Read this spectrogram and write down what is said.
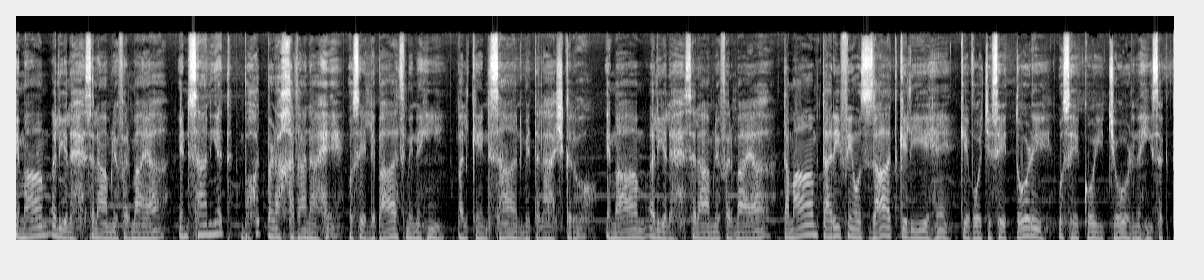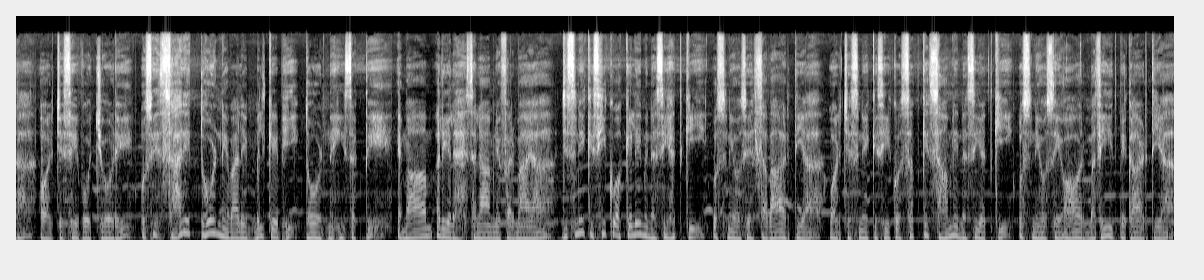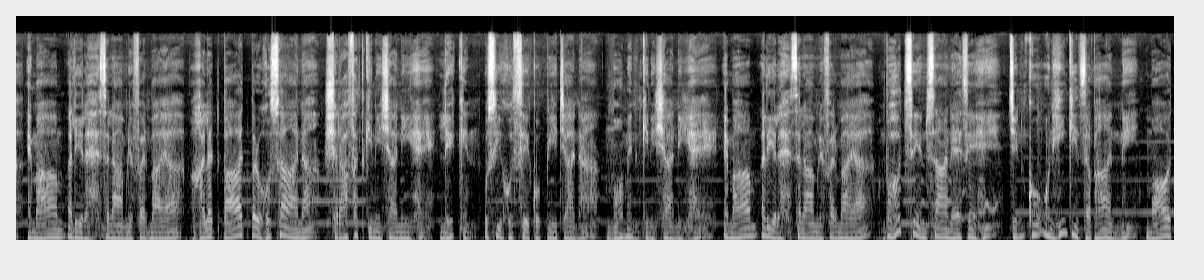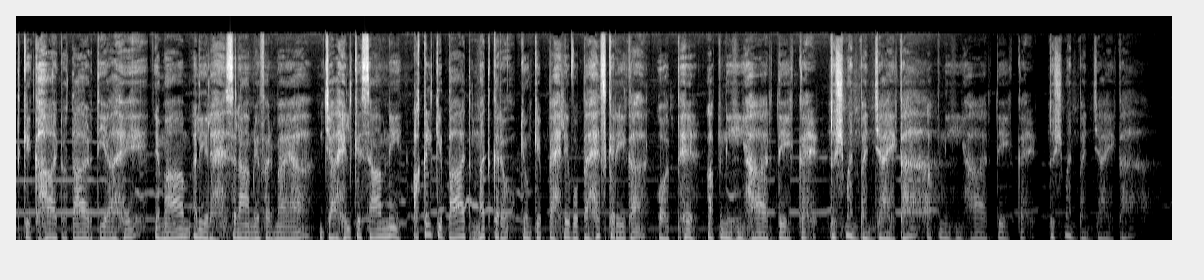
امام علی علیہ السلام نے فرمایا، انسانیت بہت بڑا خزانہ ہے، اسے لباس میں نہیں، بلکہ انسان میں تلاش کرو۔ امام علی علیہ السلام نے فرمایا تمام تعریفیں اس ذات کے لیے ہیں کہ وہ جسے توڑے اسے کوئی جوڑ نہیں سکتا اور جسے وہ جوڑے اسے سارے توڑنے والے مل کے بھی توڑ نہیں سکتے۔ امام علی علیہ السلام نے فرمایا، جس نے کسی کو اکیلے میں نصیحت کی، اس نے اسے سوار دیا اور جس نے کسی کو سب کے سامنے نصیحت کی، اس نے اسے اور مزید بگاڑ دیا۔ امام علی علیہ السلام نے فرمایا، غلط بات پر غصہ آنا شرافت کی نشانی ہے، لیکن اسی غصے کو پی جانا مومن کی نشانی ہے۔ امام علی علیہ السلام نے فرمایا، بہت سے انسان ایسے ہیں جن کو انہی کی زبان نے موت کے گھاٹ اتار دیا ہے۔ امام علی علیہ السلام نے فرمایا، جاہل کے سامنے عقل کی بات مت کرو، کیونکہ پہلے وہ بحث کرے گا اور پھر اپنی ہی ہار دیکھ کر دشمن بن جائے گا۔ اپنی ہی ہار دیکھ کر دشمن بن جائے گا۔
